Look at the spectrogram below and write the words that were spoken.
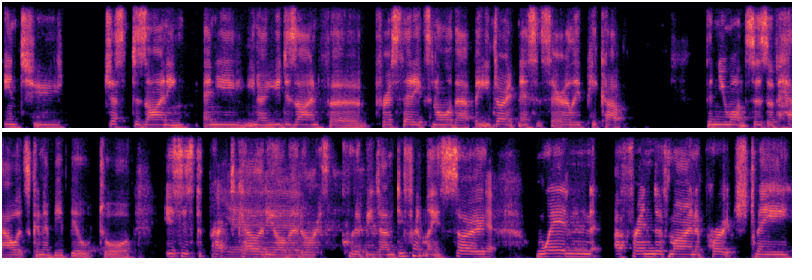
into just designing and you you know you design for for aesthetics and all of that, but you don't necessarily pick up the nuances of how it's going to be built or is this the practicality yeah. of it or is, could it be done differently so yeah. when a friend of mine approached me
